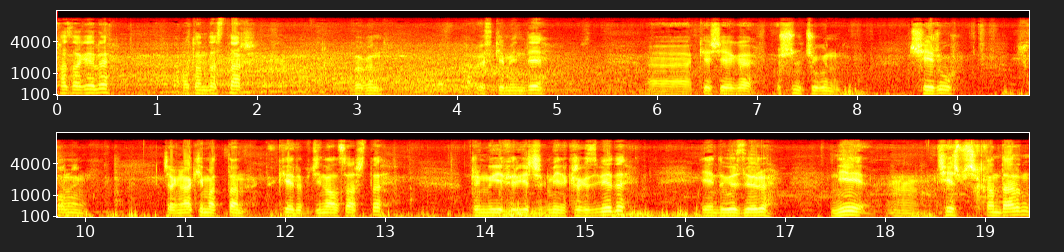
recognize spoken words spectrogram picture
қазақ елі отандастар. Бүгін өскеменде ә, кешегі үшінші күн шеру соның жаңа акиматтан келіп жиналыс ашты. Прямой эфирге шығып мені кіргізбеді енді өздері не шешіп шыққандарын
